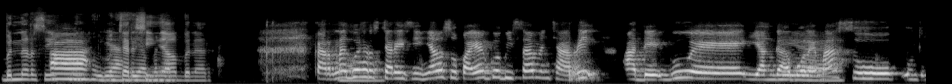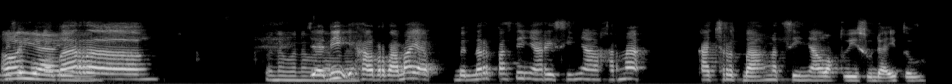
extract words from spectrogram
Bener sih, Ah, iya, mencari iya, sinyal bener. Karena gue Oh. harus cari sinyal supaya gue bisa mencari adik gue yang nggak Iya. boleh masuk untuk Oh, bisa iya, foto iya. bareng. Benar-benar. Jadi hal pertama ya bener pasti nyari sinyal karena kacrut banget sinyal waktu wisuda itu.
